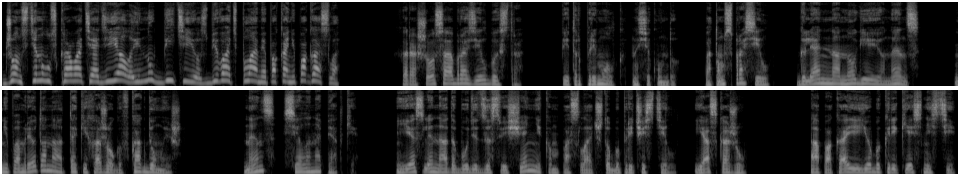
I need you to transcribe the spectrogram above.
Джон стянул с кровати одеяло и ну бить ее, сбивать пламя, пока не погасло». Хорошо сообразил быстро. Питер примолк на секунду. Потом спросил. «Глянь на ноги ее, Нэнс. Не помрет она от таких ожогов, как думаешь?» Нэнс села на пятки. «Если надо будет за священником послать, чтобы причастил, я скажу. А пока ее бы к реке снести.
